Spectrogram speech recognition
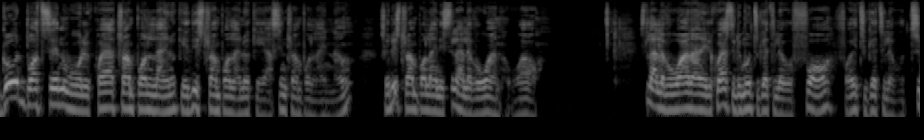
Gold button will require Tramp online. Okay this Tramp online. Okay I've seen Tramp online now so this trampoline is still at level 1. Wow. Still at level 1 and it requires the moon to get to level 4 for it to get to level 2.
